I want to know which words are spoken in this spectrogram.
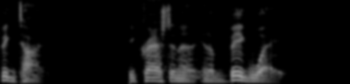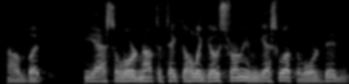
big time. He crashed in a, in a big way. Uh, but he asked the Lord not to take the Holy Ghost from him, and guess what? The Lord didn't.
